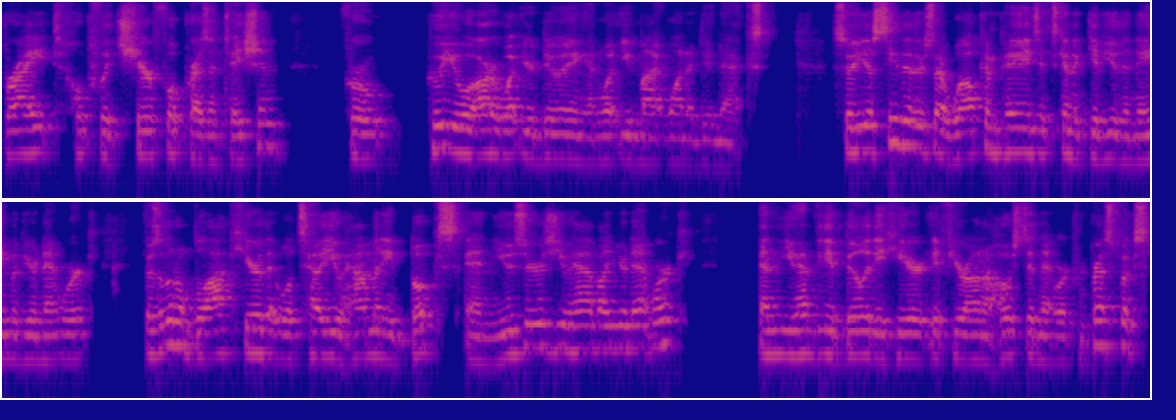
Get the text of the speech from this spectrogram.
bright, hopefully cheerful presentation for who you are, what you're doing, and what you might want to do next. So you'll see that there's a welcome page. It's going to give you the name of your network. There's a little block here that will tell you how many books and users you have on your network. And you have the ability here, if you're on a hosted network from Pressbooks,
